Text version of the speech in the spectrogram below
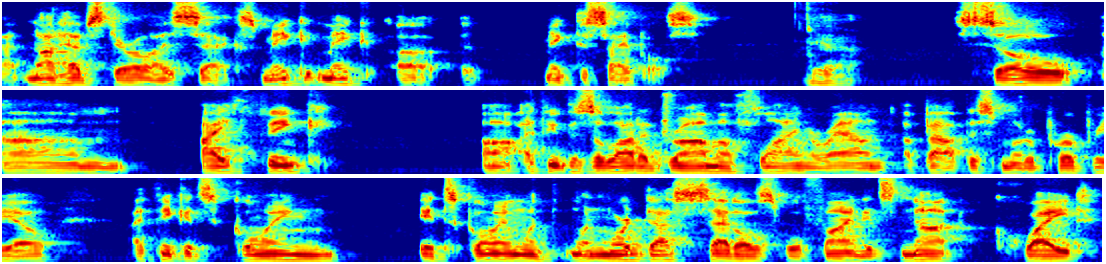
uh, not have sterilized sex, make make uh, make disciples. Yeah. So um, I think uh, I think there's a lot of drama flying around about this motu proprio. I think it's going it's going when when more dust settles, we'll find it's not quite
